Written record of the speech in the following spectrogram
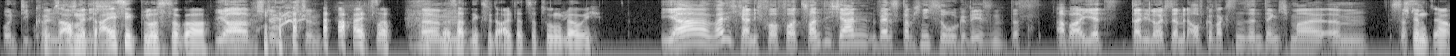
Und die können. Gibt's auch mit 30 plus sogar. Ja, bestimmt, bestimmt. also, ähm, das hat nichts mit Alter zu tun, glaube ich. Ja, weiß ich gar nicht. Vor, vor 20 Jahren wäre das, glaube ich, nicht so gewesen. Das, aber jetzt, da die Leute damit aufgewachsen sind, denke ich mal, ähm, ist das Stimmt, ja.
